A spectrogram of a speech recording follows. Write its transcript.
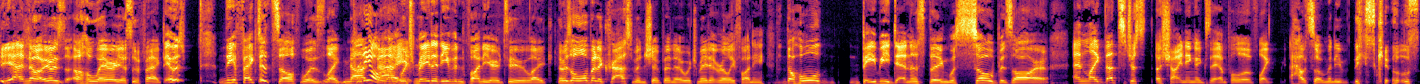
yeah, no, it was a hilarious effect. It was the effect itself was like not bad, alright. which made it even funnier too. Like there was a little bit of craftsmanship in it, which made it really funny. The whole baby Dennis thing was so bizarre, and like that's just a shining example of like how so many of these skills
